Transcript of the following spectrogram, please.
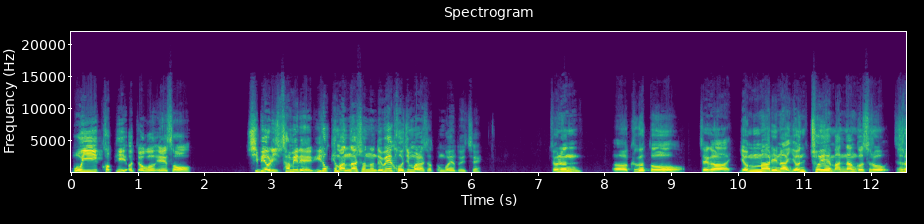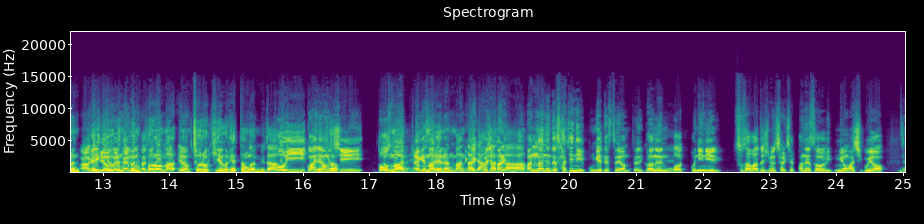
모이 커피 어쩌고에서 12월 23일에 이렇게 만나셨는데 왜 거짓말 하셨던 거예요 도대체? 저는 어, 그것도 제가 연말이나 연초에 만난 것으로 저는 아, 제 기억은 연초로 마- 잘못하셨군요. 연초로 기억을 했던 겁니다. 또 이 이관영 그래서 씨 또 연말. 연말에는 만나지 않았다. 만났는데 사진이 공개됐어요. 아무튼 그거는 네. 뭐 본인이 수사 받으시면서 잘 재판에서 응용하시고요. 네.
